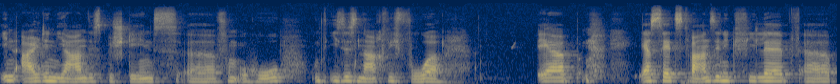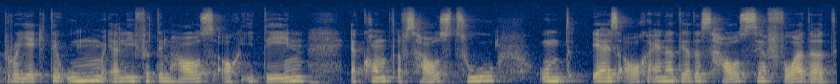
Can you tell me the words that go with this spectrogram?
in all den Jahren des Bestehens äh, vom Oho und ist es nach wie vor. Er, er setzt wahnsinnig viele äh, Projekte um, er liefert dem Haus auch Ideen, er kommt aufs Haus zu und er ist auch einer, der das Haus sehr fordert,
